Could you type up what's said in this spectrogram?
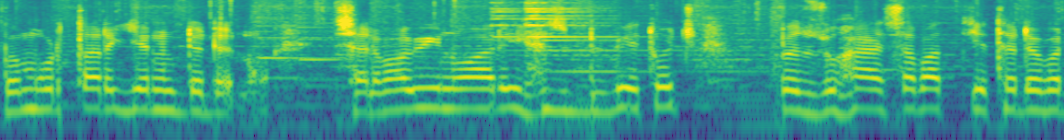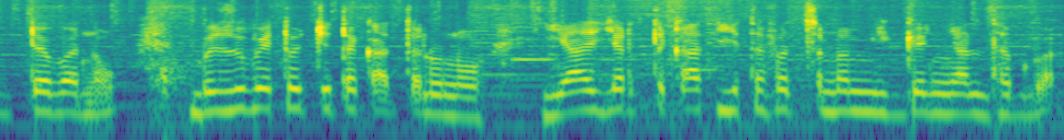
በሞርታር እየነደደ ነው። የሰላማዊ ነዋሪ ህዝብ ቤቶች በዙ 27 የተደበደበ ነው። ብዙ ቤቶች የተቃጠሉ ነው። የአየር ጥቃት እየተፈጸመም ይገኛል ተብሏል።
